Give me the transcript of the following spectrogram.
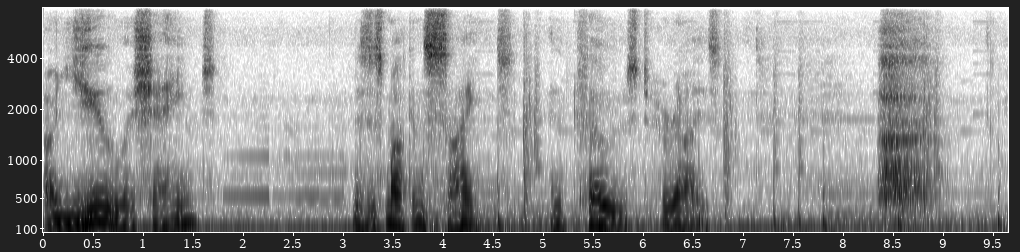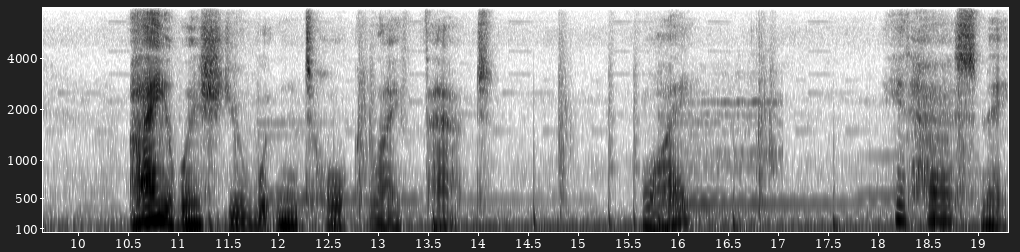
are you ashamed? Mrs. Markham sighed and closed her eyes. I wish you wouldn't talk like that. Why? It hurts me.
